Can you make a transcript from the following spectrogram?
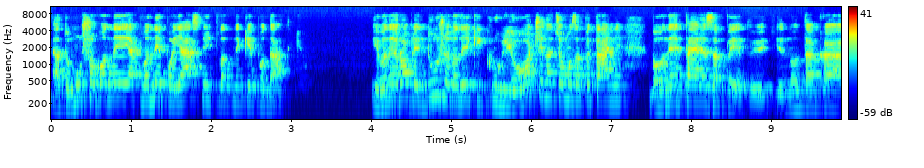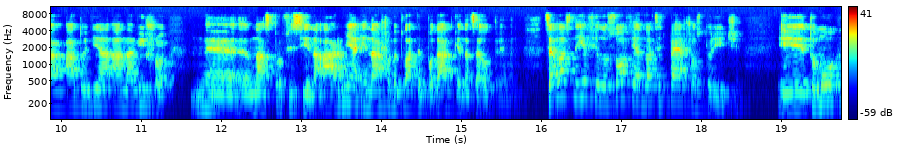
а тому, що вони, як вони пояснюють, платники податків. І вони роблять дуже великі круглі очі на цьому запитанні, бо вони перезапитують. Ну так, а, а тоді, а навіщо е, в нас професійна армія і на що ми платимо податки на це отримання? Це, власне, є філософія 21 сторіччя. І тому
